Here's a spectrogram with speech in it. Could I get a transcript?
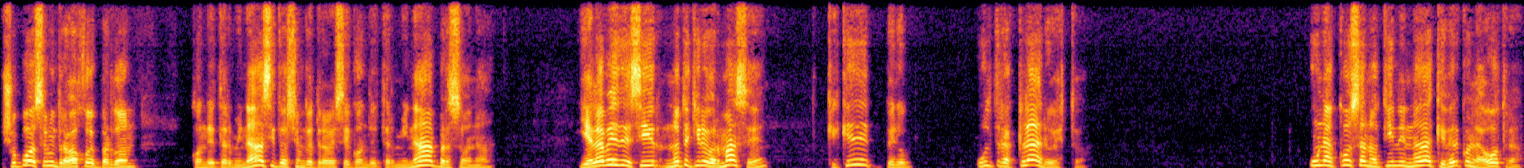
yo puedo hacer un trabajo de perdón con determinada situación que atravesé con determinada persona y a la vez decir, no te quiero ver más, ¿eh? Que quede, pero ultra claro esto. Una cosa no tiene nada que ver con la otra.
